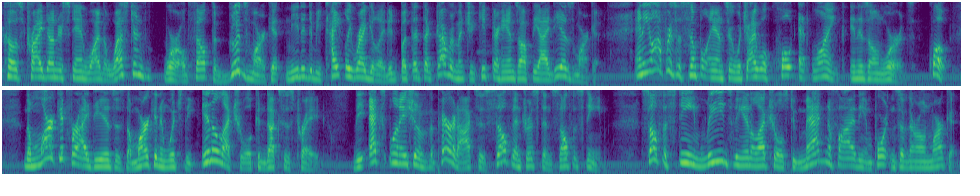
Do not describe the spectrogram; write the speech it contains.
Coase tried to understand why the Western world felt the goods market needed to be tightly regulated, but that the government should keep their hands off the ideas market. And he offers a simple answer, which I will quote at length in his own words. Quote, the market for ideas is the market in which the intellectual conducts his trade. The explanation of the paradox is self interest and self esteem. Self esteem leads the intellectuals to magnify the importance of their own market.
